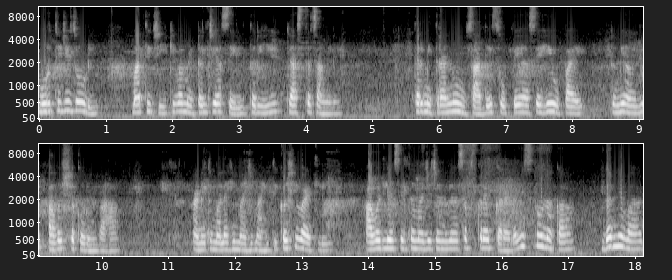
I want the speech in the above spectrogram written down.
मूर्तीची जोडी मातीची किंवा मेटलची असेल तरीही जास्त चांगले. तर मित्रांनो साधे सोपे असे हे उपाय तुम्ही अव- अवश्य करून पहा. आणि तुम्हाला ही माझी माहिती कशी वाटली आवडली असेल तर माझ्या चॅनलला सबस्क्राईब करायला विसरू नका. धन्यवाद.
